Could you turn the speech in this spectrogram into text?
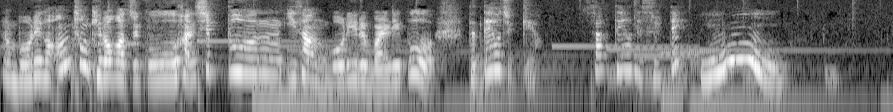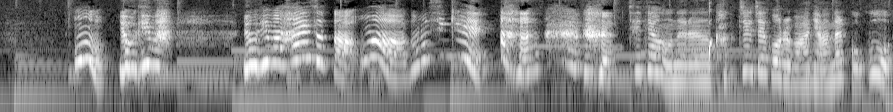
그럼 머리가 엄청 길어가지고 한 10분 이상 머리를 말리고 일단 떼어줄게요. 싹 떼어냈을 때 오! 오! 여기만 여기만 하얘 졌다. 우와 너무 신기해. 최대한 오늘은 각질 제거를 많이 안 할 거고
